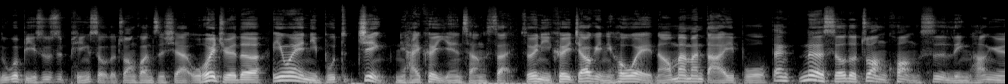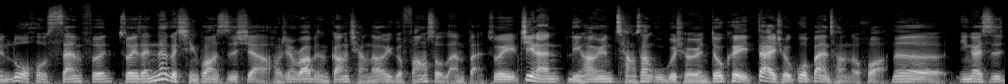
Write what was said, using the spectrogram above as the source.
如果比数是平手的状况之下，我会觉得，因为你不进，你还可以延长赛，所以你可以交给你后卫，然后慢慢打一波。但那时候的状况是领航员落后三分，所以在那个情况之下，好像 Robinson 刚抢到一个防守篮板，所以既然领航员场上五个球员都可以带球过半场的话，那应该是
